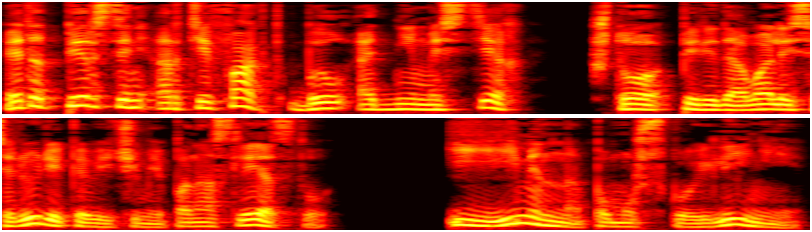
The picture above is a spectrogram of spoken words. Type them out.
Этот перстень-артефакт был одним из тех, что передавались Рюриковичами по наследству, и именно по мужской линии.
